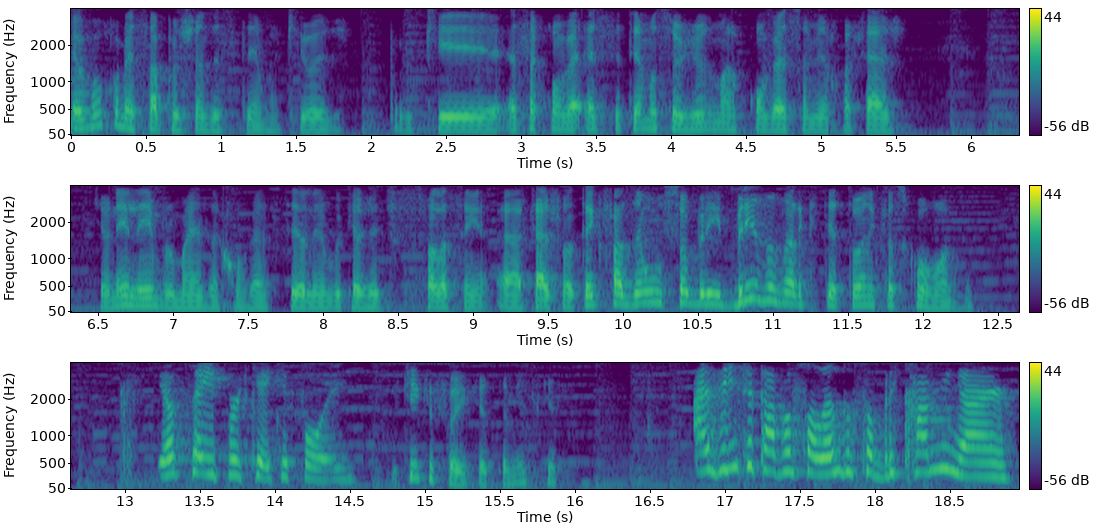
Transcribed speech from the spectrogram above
Eu vou começar puxando esse tema aqui hoje, porque essa conversa, esse tema surgiu de uma conversa minha com a Kaja, que eu nem lembro mais da conversa. Eu lembro que a gente fala assim, a Kaja falou, tem que fazer um sobre brisas arquitetônicas com o Rony. Eu sei por que que foi. O que que foi? Que eu também esqueci. A gente tava falando sobre caminhar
